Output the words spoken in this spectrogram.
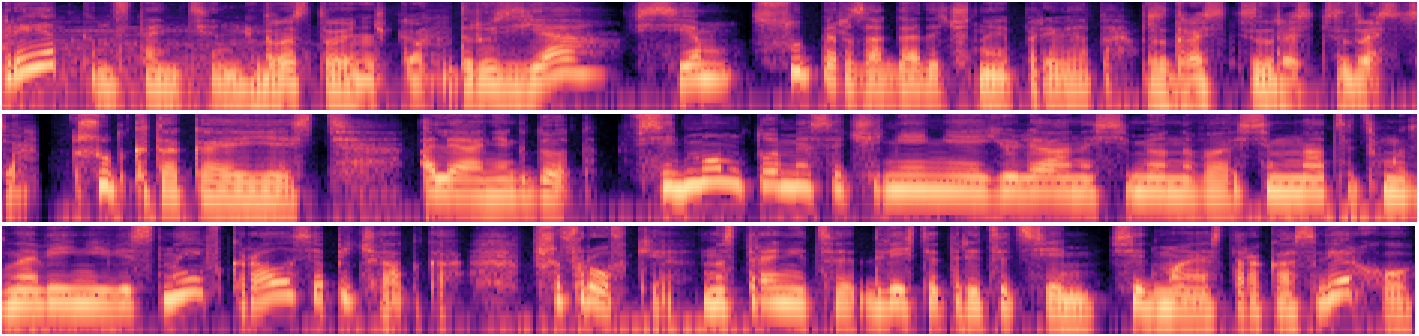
Привет, Константин. Здравствуй, Анечка. Друзья, всем супер загадочные приветы. Здрасте, здрасте, здрасте. Шутка такая есть, а анекдот. В седьмом томе сочинения Юлиана Семенова «17 мгновений весны» вкралась опечатка. В шифровке на странице 237, седьмая строка сверху,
